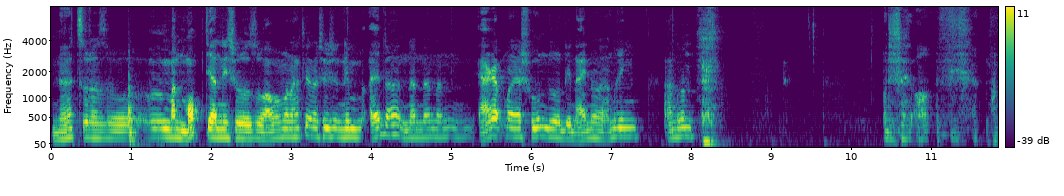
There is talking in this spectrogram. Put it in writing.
Nerds oder so, man mobbt ja nicht oder so, aber man hat ja natürlich in dem Alter, dann, dann, dann ärgert man ja schon so den einen oder anderen. anderen. Und ich weiß auch, wie, Mann,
